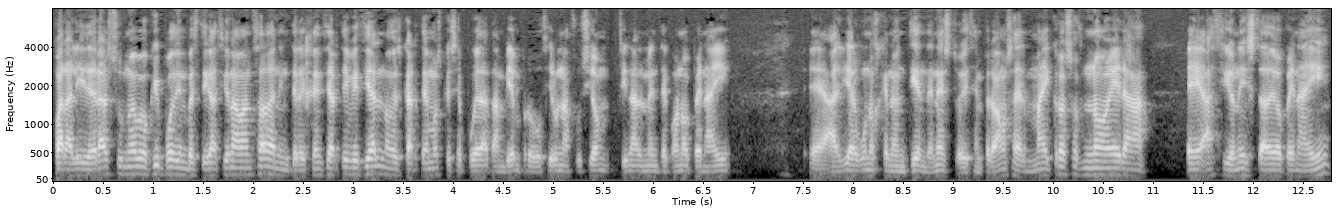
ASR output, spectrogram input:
para liderar su nuevo equipo de investigación avanzada en inteligencia artificial. No descartemos que se pueda también producir una fusión finalmente con OpenAI. Eh, hay algunos que no entienden esto, dicen, pero vamos a ver, Microsoft no era eh, accionista de OpenAI,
